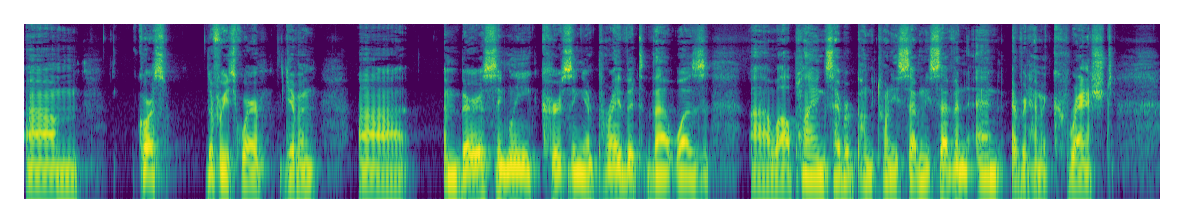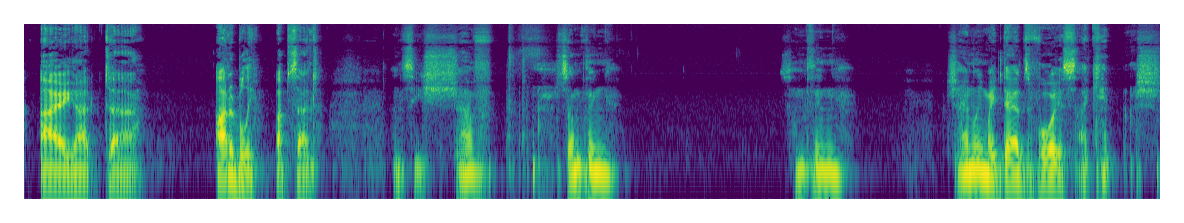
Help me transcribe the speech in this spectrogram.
Um, of course, the free square given. Uh, embarrassingly cursing in private. That was uh, while playing Cyberpunk 2077, and every time it crashed. I got uh, audibly upset. Let's see, shove something, something, channeling my dad's voice. I can't, sh-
